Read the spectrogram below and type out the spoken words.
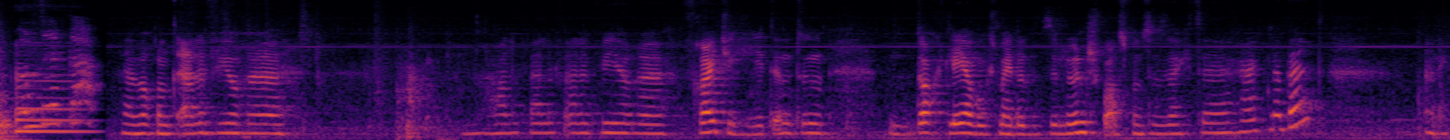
Uh, we hebben rond 11 uur, uh, half 11, 11 uur fruitje gegeten. En toen dacht Lea volgens mij dat het de lunch was, want ze zegt, ga ik naar bed? En ik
